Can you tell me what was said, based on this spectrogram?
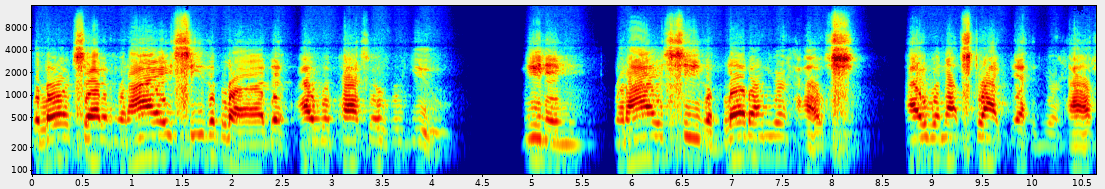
the Lord said, when I see the blood, I will pass over you. Meaning, when I see the blood on your house, I will not strike death in your house.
